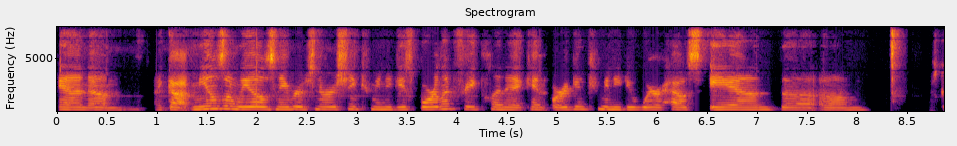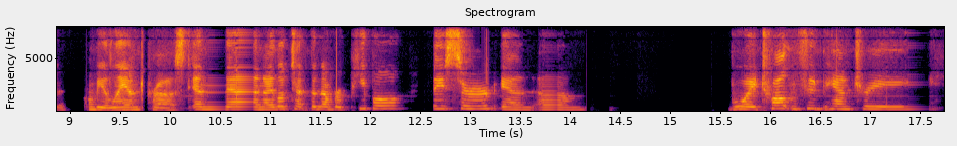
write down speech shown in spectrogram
And um, I got Meals on Wheels, Neighbors Nourishing Communities, Borland Free Clinic, and Oregon Community Warehouse, and the um, Columbia Land Trust. And then I looked at the number of people they serve, and um, boy, Tualatin Food Pantry,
